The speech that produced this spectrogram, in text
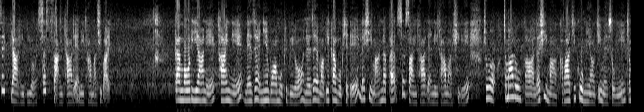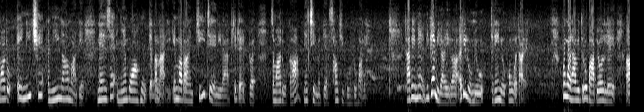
စစ်ပြားပြီးတော့ဆက်ဆိုင်ထားတဲ့အနေအထားမှာရှိပါတယ် ကမ္ဘောဒီးယားနဲ့ထိုင်းနဲ့နယ်စပ်အငင်းပွားမှုဖြစ်ပြီးတော့နယ်စပ်မှာပြစ်ခတ်မှုဖြစ်တယ်လက်ရှိမှာနှစ်ဖက်ဆက်ဆိုင်ထားတဲ့အနေအထားမှာရှိတယ်ဆိုတော့ကျမတို့ကလက်ရှိမှာကဘာကြီးကိုမြင်အောင်ကြည့်မယ်ဆိုရင်ကျမတို့အိမ်နီးချင်းအနီးနားမှာတင်နယ်စပ်အငင်းပွားမှုပြဿနာတွေအင်မတန်ကြီးကျယ်နေတာဖြစ်တဲ့အတွက်ကျမတို့ကမျက်ခြေမပြတ်စောင့်ကြည့်ဖို့လိုပါတယ်ဒါပေမဲ့ပြည့်ဖြတ်မီတာတွေကအဲ့ဒီလိုမျိုးသတင်းတွေကိုဖုံးကွယ်ထားတယ်ဖုံးကွယ်ထားပြီးသူတို့ဗာပြောတယ်လေအာ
